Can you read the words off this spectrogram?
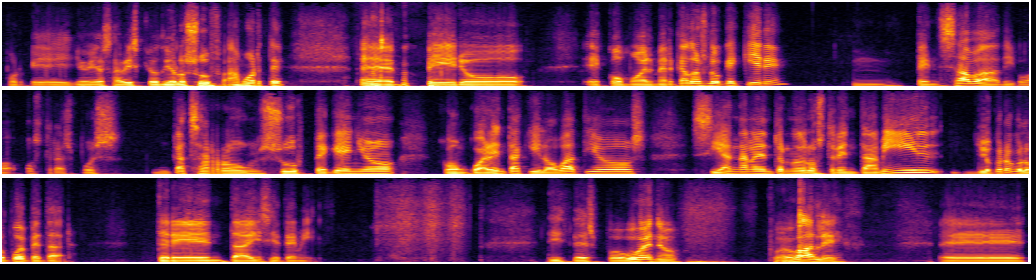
porque yo ya sabéis que odio los SUV a muerte, pero como el mercado es lo que quiere, mm, pensaba, digo, ostras, pues un cacharro, un SUV pequeño con 40 kilovatios, si andan en el entorno de los 30.000, yo creo que lo puede petar. 37.000. Dices, pues bueno, pues vale. Eh,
